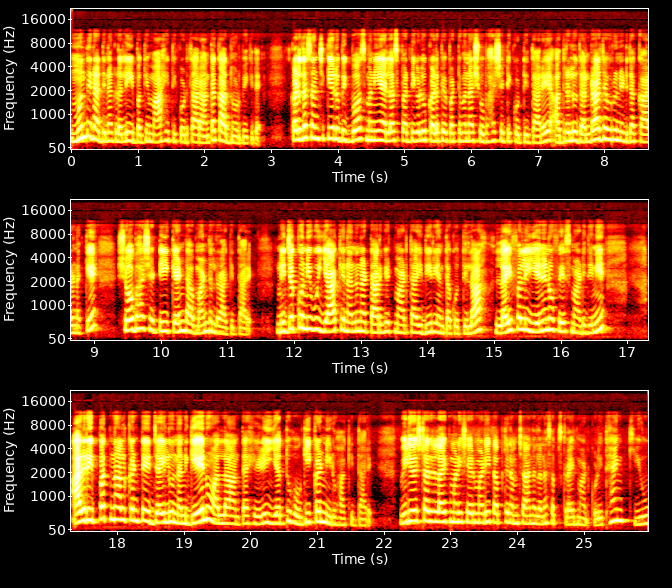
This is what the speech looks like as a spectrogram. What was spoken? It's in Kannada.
ಮುಂದಿನ ದಿನಗಳಲ್ಲಿ ಈ ಬಗ್ಗೆ ಮಾಹಿತಿ ಕೊಡ್ತಾರಾ ಅಂತ ಕಾದು ನೋಡಬೇಕಿದೆ. ಕಳೆದ ಸಂಚಿಕೆಯಲ್ಲೂ ಬಿಗ್ ಬಾಸ್ ಮನೆಯ ಎಲ್ಲ ಸ್ಪರ್ಧಿಗಳು ಕಳಪೆ ಪಟ್ಟವನ್ನು ಶೋಭಾ ಶೆಟ್ಟಿ ಕೊಟ್ಟಿದ್ದಾರೆ. ಅದರಲ್ಲೂ ಧನರಾಜ್ ಅವರು ನೀಡಿದ ಕಾರಣಕ್ಕೆ ಶೋಭಾ ಶೆಟ್ಟಿ ಕೆಂಡ ಮಂಡಲರಾಗಿದ್ದಾರೆ. ನಿಜಕ್ಕೂ ನೀವು ಯಾಕೆ ನನ್ನನ್ನು ಟಾರ್ಗೆಟ್ ಮಾಡ್ತಾ ಇದ್ದೀರಿ ಅಂತ ಗೊತ್ತಿಲ್ಲ. ಲೈಫಲ್ಲಿ ಏನೇನೋ ಫೇಸ್ ಮಾಡಿದ್ದೀನಿ. ಆದರೆ ಇಪ್ಪತ್ನಾಲ್ಕು ಗಂಟೆ ಜೈಲು ನನಗೇನೂ ಅಲ್ಲ ಅಂತ ಹೇಳಿ ಎದ್ದು ಹೋಗಿ ಕಣ್ಣೀರು ಹಾಕಿದ್ದಾರೆ. ವಿಡಿಯೋ ಇಷ್ಟ ಆದರೆ ಲೈಕ್ ಮಾಡಿ, ಶೇರ್ ಮಾಡಿ. ತಪ್ಪದೆ ನಮ್ಮ ಚಾನಲನ್ನು ಸಬ್ಸ್ಕ್ರೈಬ್ ಮಾಡ್ಕೊಳ್ಳಿ. Thank you.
